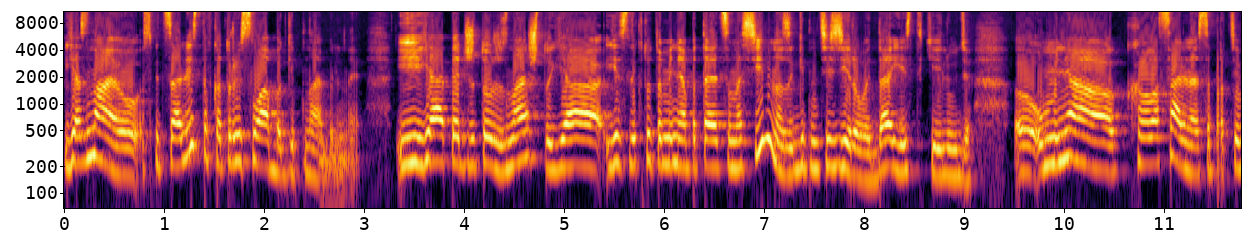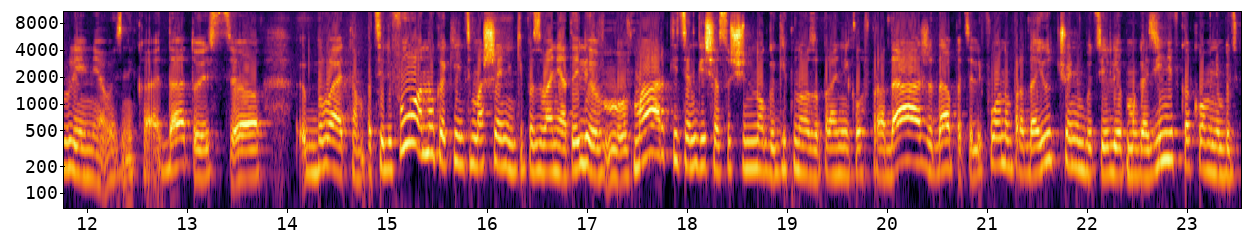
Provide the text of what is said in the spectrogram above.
я знаю специалистов, которые слабо гипнабельные. И я, опять же, тоже знаю, что я, если кто-то меня пытается насильно загипнотизировать, да, есть такие люди, э, у меня колоссальное сопротивление возникает, да, то есть э, бывает там по телефону какие-нибудь мошенники позвонят, или в маркетинге сейчас очень много гипноза проникло в продажи, да, по телефону продают что-нибудь или в магазине в каком-нибудь.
